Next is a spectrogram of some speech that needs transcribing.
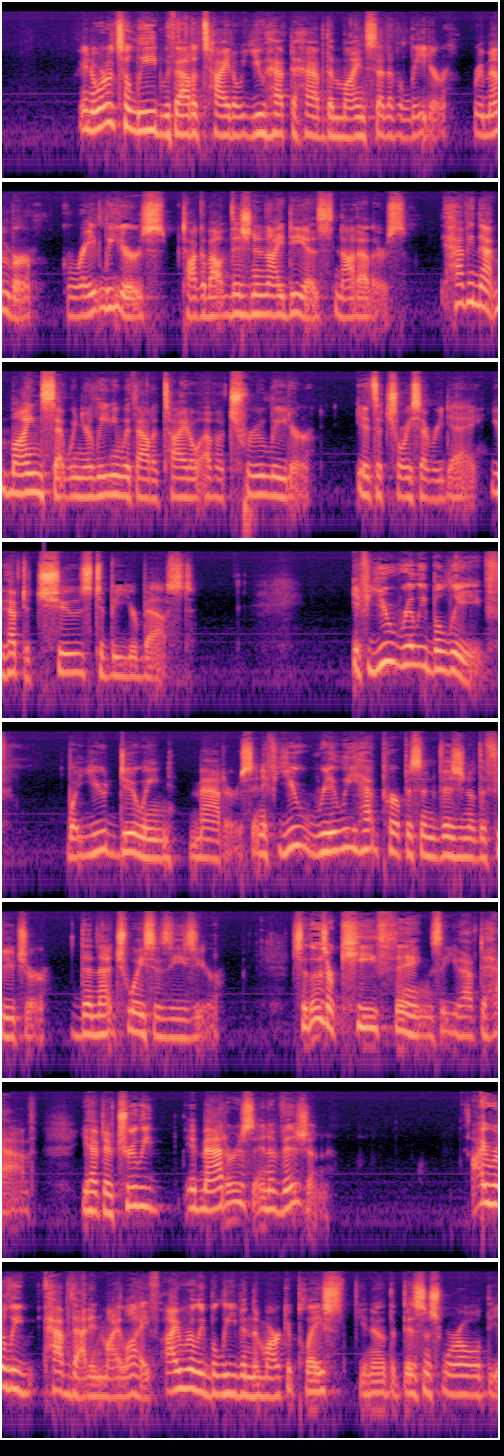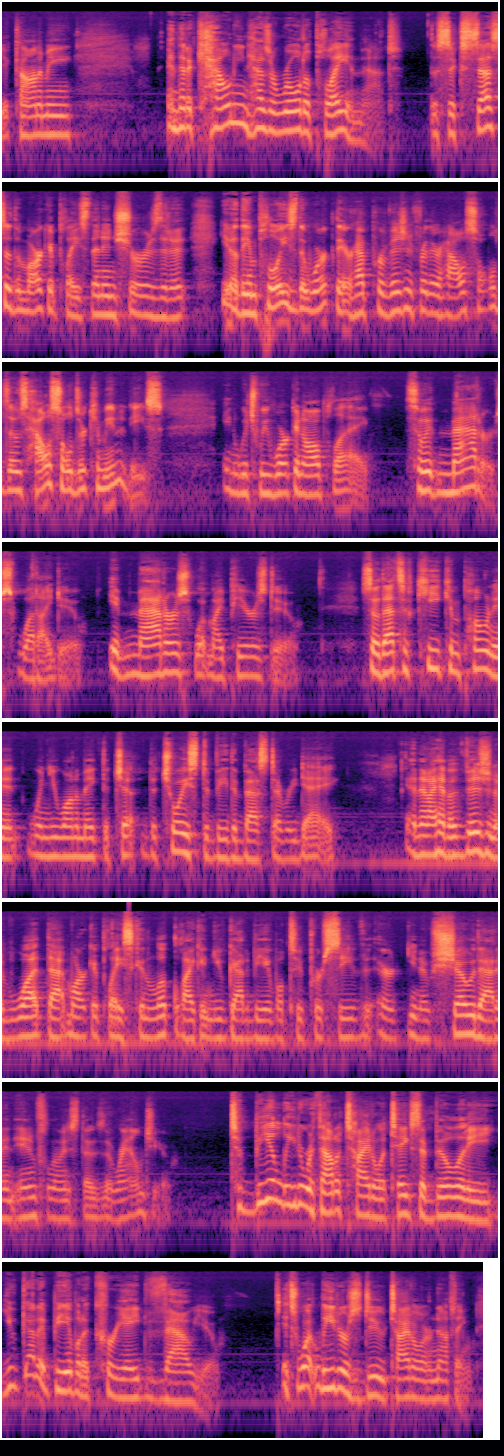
In order to lead without a title, you have to have the mindset of a leader. Remember, great leaders talk about vision and ideas, not others. Having that mindset when you're leading without a title of a true leader it's a choice every day. You have to choose to be your best. If you really believe what you're doing matters, and if you really have purpose and vision of the future, then that choice is easier. So those are key things that you have to have. You have to have truly, it matters and a vision. I really have that in my life. I really believe in the marketplace, you know, the business world, the economy, and that accounting has a role to play in that. The success of the marketplace then ensures that it, you know, the employees that work there have provision for their households. Those households are communities in which we work and all play. So it matters what I do. It matters what my peers do. So that's a key component when you want to make the, cho- the choice to be the best every day. And then I have a vision of what that marketplace can look like, and you've got to be able to perceive or, you know, show that and influence those around you to be a leader without a title, it takes ability. You've got to be able to create value. It's what leaders do, title or nothing.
